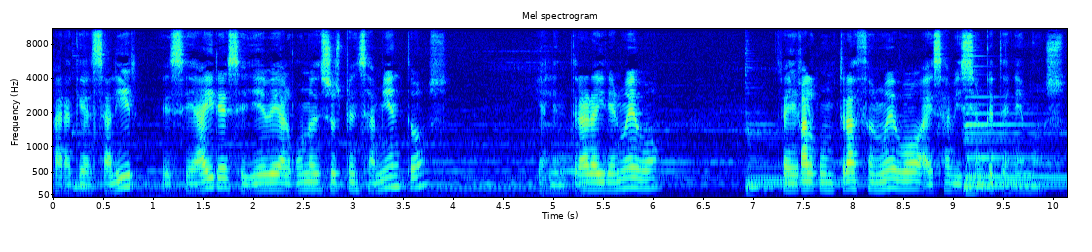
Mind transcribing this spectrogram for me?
para que al salir ese aire se lleve alguno de esos pensamientos y al entrar aire nuevo traiga algún trazo nuevo a esa visión que tenemos.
